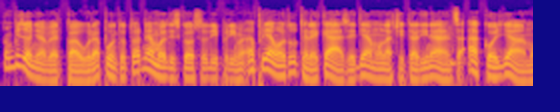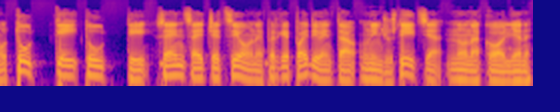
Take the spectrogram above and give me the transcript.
Non bisogna aver paura, appunto, torniamo al discorso di prima. Apriamo tutte le case, diamo la cittadinanza, accogliamo tutti, tutti, senza eccezione, perché poi diventa un'ingiustizia non accogliere.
